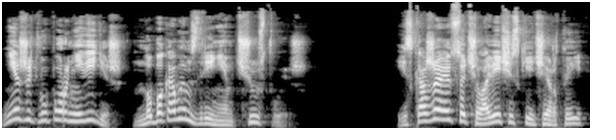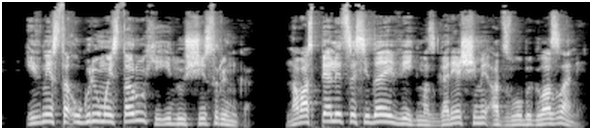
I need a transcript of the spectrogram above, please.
Нежить в упор не видишь, но боковым зрением чувствуешь. Искажаются человеческие черты, и вместо угрюмой старухи, идущей с рынка, на вас пялится седая ведьма с горящими от злобы глазами.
